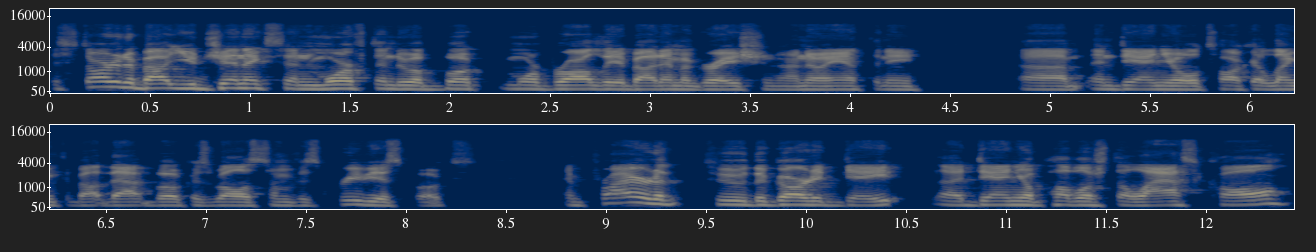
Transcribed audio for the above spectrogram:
it started about eugenics and morphed into a book more broadly about immigration. I know Anthony um, and Daniel will talk at length about that book as well as some of his previous books. And prior to, to The Guarded Gate, uh, Daniel published The Last Call,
